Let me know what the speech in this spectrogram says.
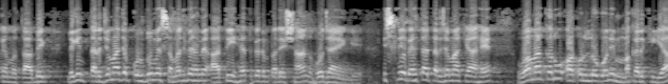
کے مطابق۔ لیکن ترجمہ جب اردو میں سمجھ میں ہمیں آتی ہے تو پھر ہم پریشان ہو جائیں گے۔ اس لیے بہتر ترجمہ کیا ہے؟ وما کروں اور ان لوگوں نے مکر کیا۔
